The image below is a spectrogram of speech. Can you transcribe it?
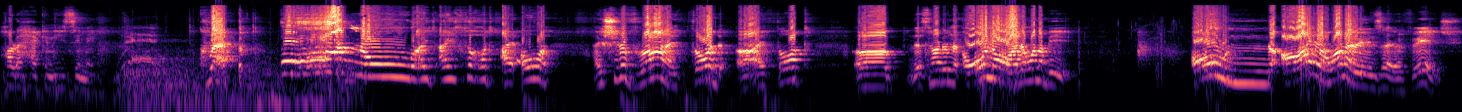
How the heck can he see me? Crap! Oh no! I, I thought I oh I should have run. I thought. Uh, I thought. Uh, that's not an. Oh no! I don't wanna be. Oh no! I don't wanna be inside a fish.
